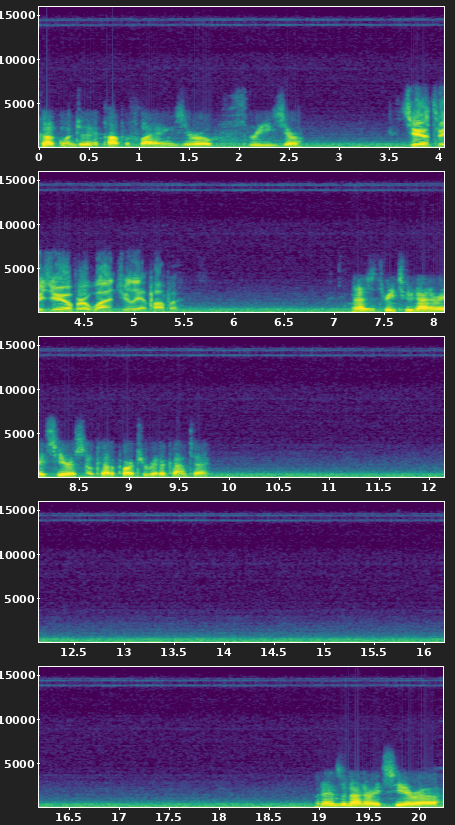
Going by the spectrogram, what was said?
Scott 1 Juliet Papa flying 030. 030 for 1 Juliet Papa. That is a 32908 Sierra SoCal departure radar contact. That ends a 908 Sierra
